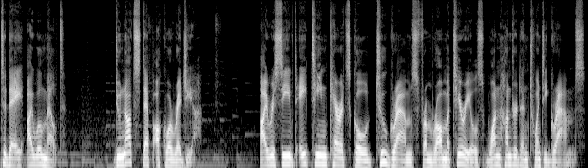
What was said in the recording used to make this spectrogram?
Today I will melt. Do not step Aqua Regia. I received 18 carats gold 2 grams from raw materials 120 grams.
